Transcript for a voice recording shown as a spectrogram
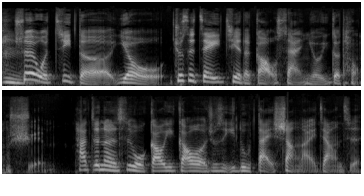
嗯，所以我记得有就是这一届的高三有一个同学。他真的是我高一高二就是一路带上来这样子，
